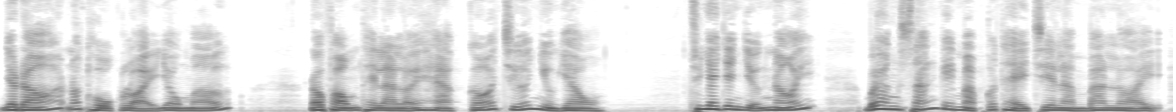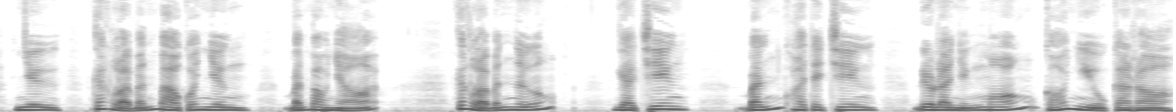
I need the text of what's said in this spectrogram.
do đó nó thuộc loại dầu mỡ. Đậu phộng thì là loại hạt có chứa nhiều dầu. Chuyên gia dinh dưỡng nói, bữa ăn sáng gây mập có thể chia làm 3 loại như các loại bánh bao có nhân, bánh bao nhỏ, các loại bánh nướng, gà chiên, bánh khoai tây chiên đều là những món có nhiều calo.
